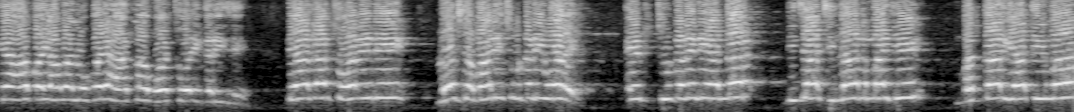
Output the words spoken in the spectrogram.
કે આ ભાઈ આવા લોકોએ આટલા વોટ ચોરી કરી છે. બે હજાર ચોરી ની લોકસભાની ચૂંટણી હોય, એ ચૂંટણીની અંદર બીજા જિલ્લામાંથી મતદાર યાદીમાં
